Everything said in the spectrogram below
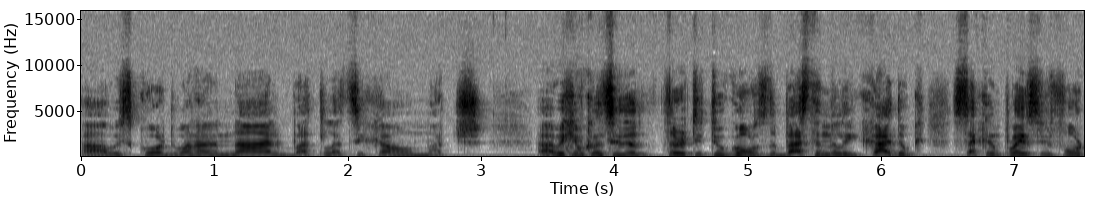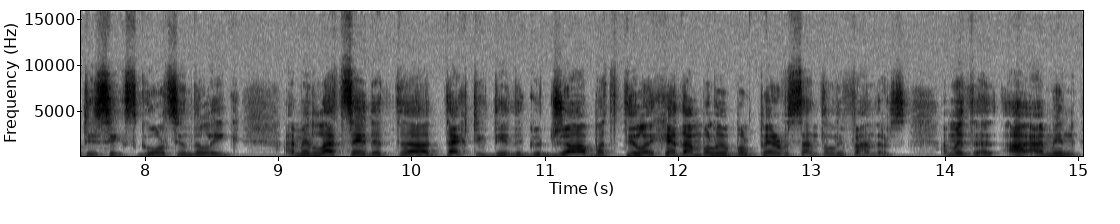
Uh, we scored 109, but let's see how much uh, we have conceded 32 goals, the best in the league. Hajduk, second place with 46 goals in the league. I mean, let's say that uh, Tactic did a good job, but still, I had unbelievable pair of central defenders. I mean, uh, I mean,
